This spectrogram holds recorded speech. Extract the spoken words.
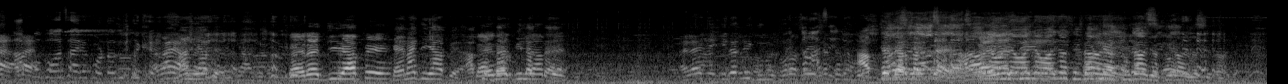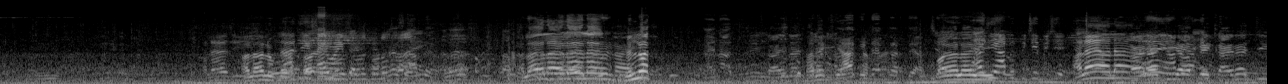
आपको बहुत सारे फ़ोटोज़ हैं। जी यहाँ पे कायनात जी यहाँ पे आपको डर भी लगता है इधर नहीं घूमे थोड़ा सा आपसे डर लगता है सीधा सीधा सीधा अला लुक अला अला अला अला मिल अरे क्या क्या करते हैं आप यहाँ पे पीछे पीछे अला अला कायनात जी यहाँ पे जी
